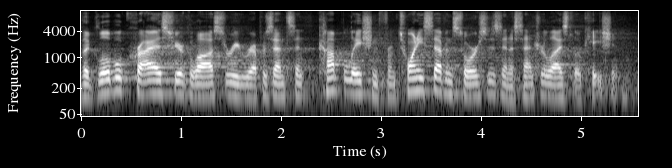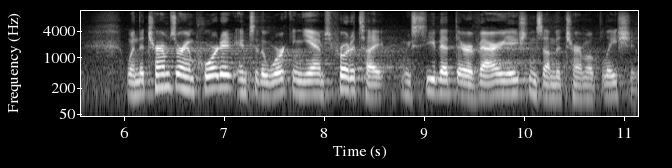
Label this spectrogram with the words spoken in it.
The Global Cryosphere Glossary represents a compilation from 27 sources in a centralized location. When the terms are imported into the working YAMS prototype, we see that there are variations on the term ablation.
